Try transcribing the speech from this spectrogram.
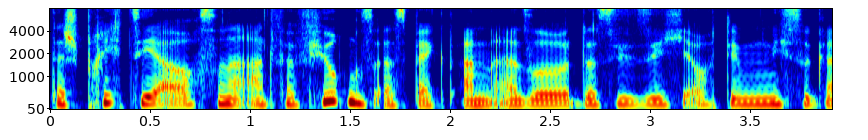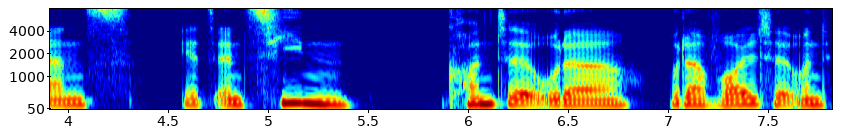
Da spricht sie ja auch so eine Art Verführungsaspekt an. Also, dass sie sich auch dem nicht so ganz jetzt entziehen konnte oder, oder wollte. Und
